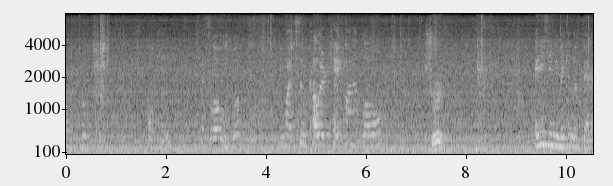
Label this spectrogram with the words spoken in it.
um. Okay. That's Lowell's book. You want some colored tape on it, Lowell? Sure. Anything to make it look better.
